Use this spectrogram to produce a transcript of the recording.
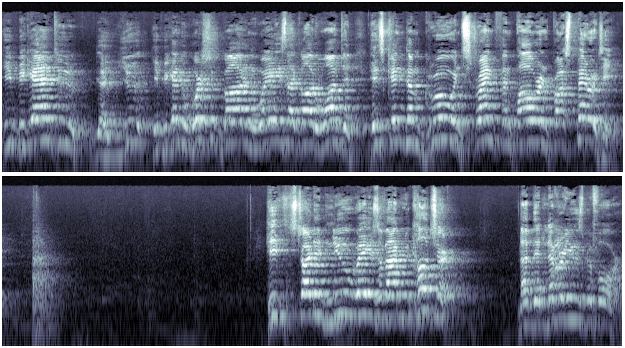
He began to uh, he began to worship God in ways that God wanted. His kingdom grew in strength and power and prosperity. He started new ways of agriculture that they'd never used before.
